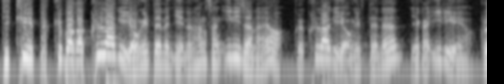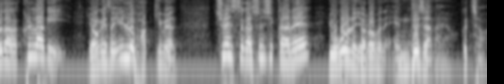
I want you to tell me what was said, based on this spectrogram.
DQ, EQ 바가 클락이 0일 때는 얘는 항상 1이잖아요. 그 클락이 0일 때는 얘가 1이에요. 그러다가 클락이 0에서 1로 바뀌면 트랜스가 순식간에 요거는 여러분 엔드잖아요. 그쵸?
